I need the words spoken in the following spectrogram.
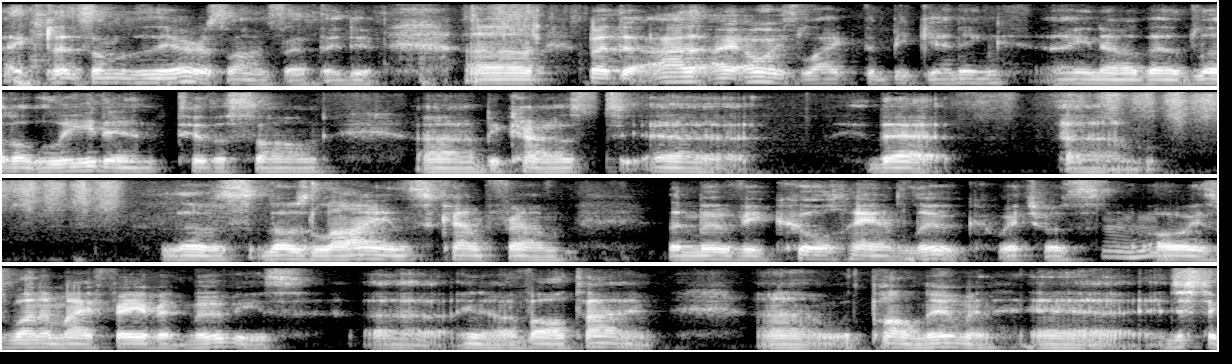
like some of the other songs that they do. Uh, but the, I, I always like the beginning, uh, you know, the little lead in to the song, uh, because uh, that um, those those lines come from the movie Cool Hand Luke, which was mm-hmm. always one of my favorite movies, uh, you know, of all time uh, with Paul Newman. Uh, just a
